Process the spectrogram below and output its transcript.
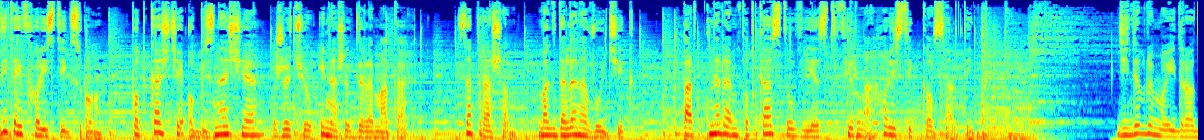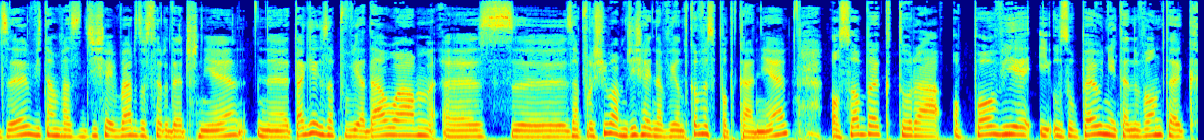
Witaj w Holistics Room, podcaście o biznesie, życiu i naszych dylematach. Zapraszam, Magdalena Wójcik. Partnerem podcastów jest firma Holistic Consulting. Dzień dobry moi drodzy, witam was dzisiaj bardzo serdecznie. E, tak jak zapowiadałam, e, z, zaprosiłam dzisiaj na wyjątkowe spotkanie osobę, która opowie i uzupełni ten wątek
